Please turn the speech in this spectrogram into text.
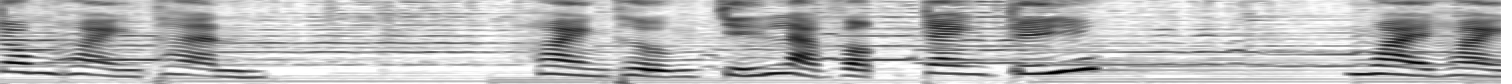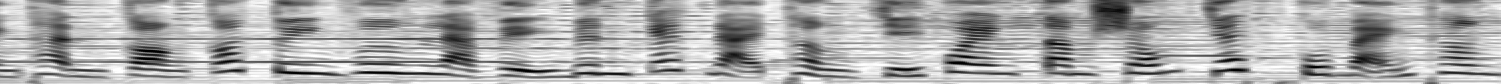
Trong hoàng thành, Hoàng thượng chỉ là vật trang trí. Ngoài hoàng thành còn có tuyên vương là viện binh các đại thần chỉ quan tâm sống chết của bản thân.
